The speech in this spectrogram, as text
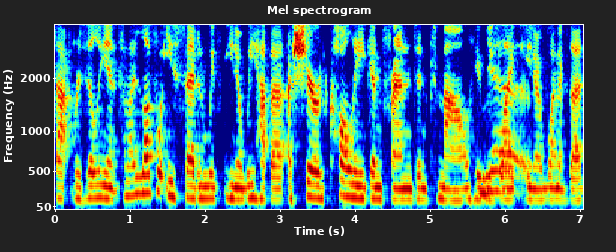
that resilience and i love what you said and we've you know we have a, a shared colleague and friend in kamal who is yes. like you know one of the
